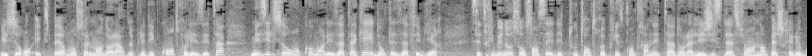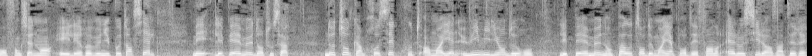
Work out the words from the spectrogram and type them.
Ils seront experts non seulement dans l'art de plaider contre les États, mais ils sauront comment les attaquer et donc les affaiblir. Ces tribunaux sont censés aider toute entreprise contre un État dont la législation en empêcherait le bon fonctionnement et les revenus potentiels. Mais les PME dans tout ça, Notons qu'un procès coûte en moyenne 8 millions d'euros. Les PME n'ont pas autant de moyens pour défendre elles aussi leurs intérêts.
